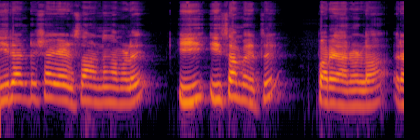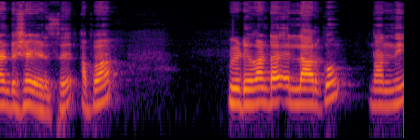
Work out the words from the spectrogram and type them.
ഈ രണ്ട് ഷെയർസാണ് നമ്മൾ ഈ ഈ സമയത്ത് പറയാനുള്ള രണ്ട് ഷെയർസ് അപ്പോൾ വീഡിയോ കണ്ട എല്ലാവർക്കും നന്ദി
